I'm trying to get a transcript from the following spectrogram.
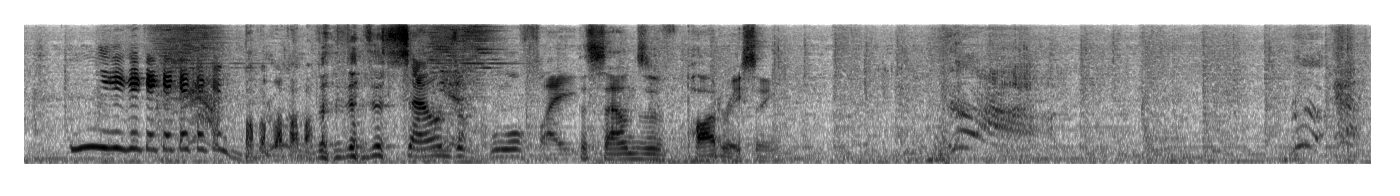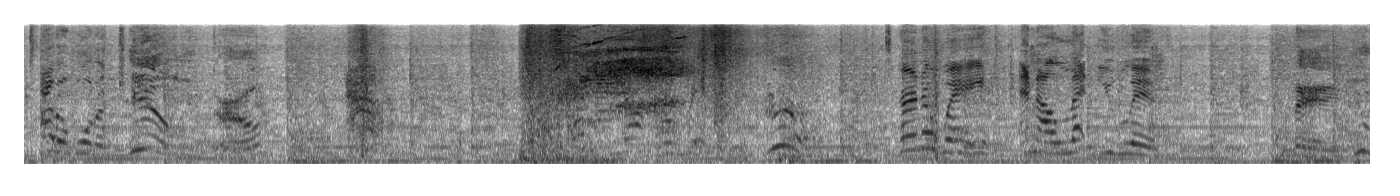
the, the, the sounds of cool fight. The sounds of pod racing. Away, and I'll let you live. Man, you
